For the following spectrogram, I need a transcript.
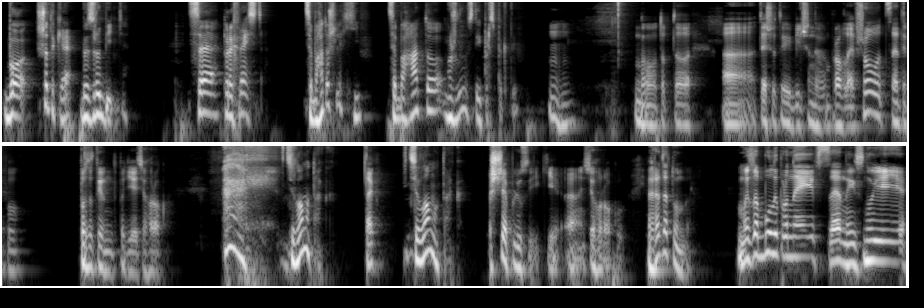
Бо що таке безробіття? Це перехрестя, це багато шляхів, це багато можливостей і перспектив. Угу. Ну, тобто, а, те, що ти більше не про лайв-шоу, це, типу, позитивна подія цього року. В цілому так. Так? В цілому так. Ще плюси, які е, цього року. Грета Тунберг. Ми забули про неї, все не існує її.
